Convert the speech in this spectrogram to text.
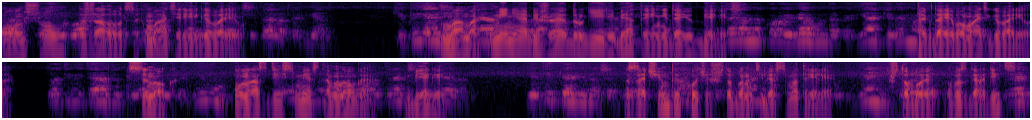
Он шел жаловаться к матери и говорил, «Мама, меня обижают другие ребята и не дают бегать». Тогда его мать говорила, «Сынок, у нас здесь места много, бегай». Зачем ты хочешь, чтобы на тебя смотрели? Чтобы возгордиться?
